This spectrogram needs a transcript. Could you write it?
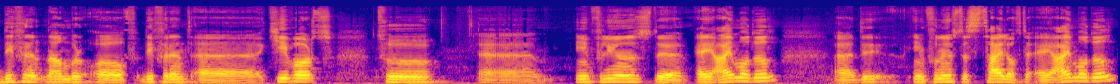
different number of different uh, keywords to uh, influence the AI model, uh, the influence the style of the AI model.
